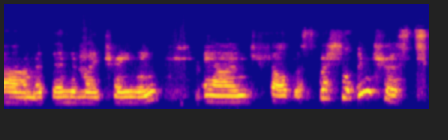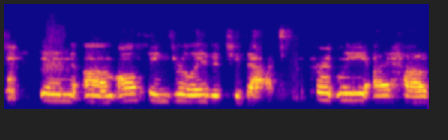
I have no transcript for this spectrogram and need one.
um, at the end of my training and felt a special interest in um, all things related to that. Currently, I have,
